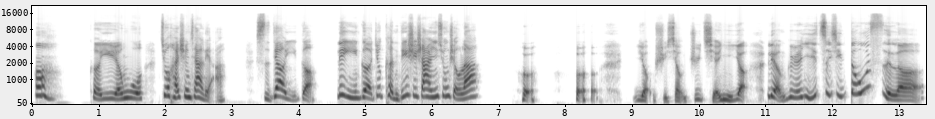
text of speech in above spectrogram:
啊，可疑人物就还剩下俩，死掉一个，另一个就肯定是杀人凶手啦。呵呵呵，要是像之前一样，两个人一次性都死了，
